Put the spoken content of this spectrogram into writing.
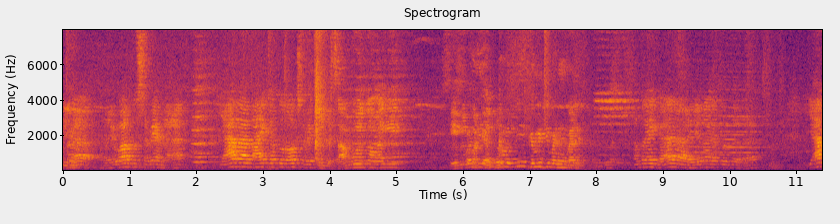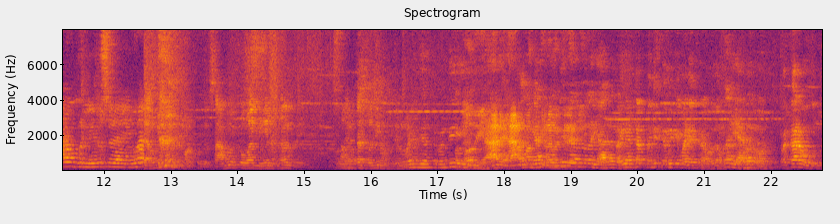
ಈಗ ರವಿವಾರದ ಸಭೆಯನ್ನ ಯಾರ ನಾಯಕತ್ವದೊಳಗೆ ಸಭೆ ಈಗ ಸಾಮೂಹಿಕವಾಗಿ ಸೇವೆ ಕಮಿಟಿ ಮಾಡಿದ್ದಾರೆ. ಅಂದ್ರೆ ಈಗ ಏನಾಗತ್ತಂದ್ರೆ ಯಾರೋ ಒಬ್ರು ಲೀಡರ್ಸ್ ಇವರ ಮಾಡ್ಕೊಂಡು ಸಾಮೂಹಿಕವಾಗಿ ಅದ್ರ ಪ್ರಕಾರ ಹೋಗುದು?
